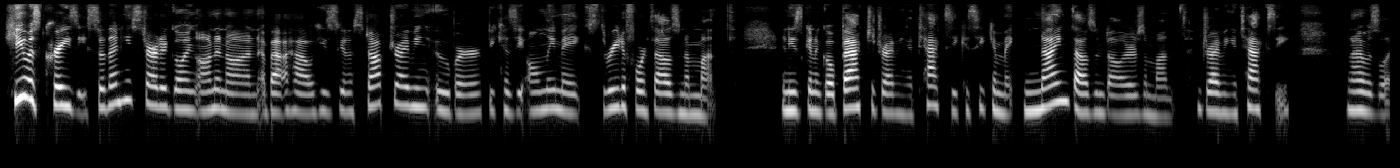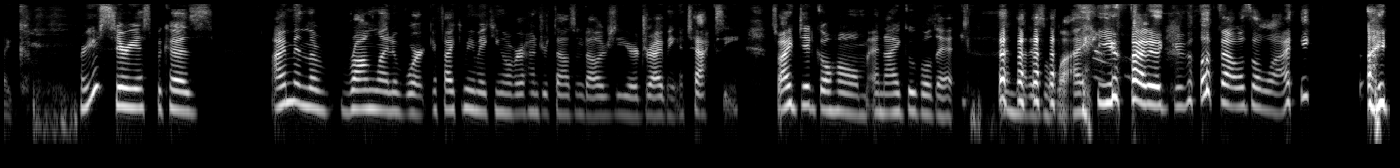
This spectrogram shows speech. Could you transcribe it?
he was crazy. So then he started going on and on about how he's going to stop driving Uber because he only makes three to four thousand a month, and he's going to go back to driving a taxi because he can make nine thousand dollars a month driving a taxi. And I was like, "Are you serious?" Because I'm in the wrong line of work if I can be making over a hundred thousand dollars a year driving a taxi. So I did go home and I googled it, and that is a lie. you had to Google if that was a lie. I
